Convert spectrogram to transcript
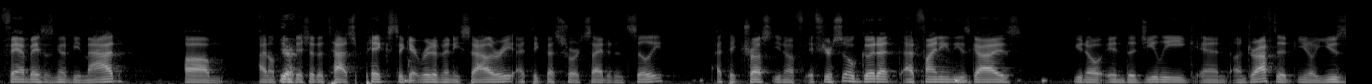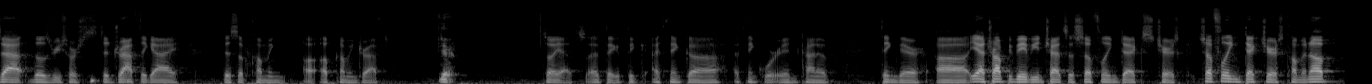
fan base is going to be mad um I don't think Yeah. they should attach picks to get rid of any salary. I think that's short sighted and silly. I think trust, you know, if, if you're so good at, at finding these guys, you know, in the G League and undrafted, you know, use that those resources to draft a guy this upcoming uh, upcoming draft. Yeah. So yeah, I think I think I think uh, I think we're in kind of thing there. Uh, yeah, Troppy Baby in chat says shuffling decks chairs, shuffling deck chairs coming up.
